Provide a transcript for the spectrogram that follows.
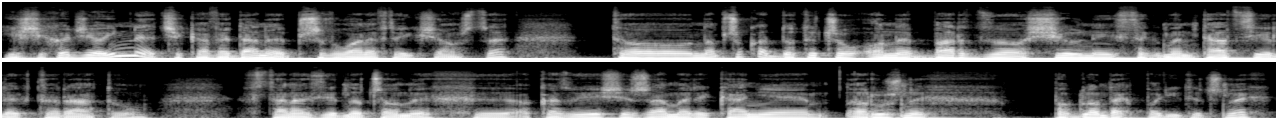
Jeśli chodzi o inne ciekawe dane przywołane w tej książce, to na przykład dotyczą one bardzo silnej segmentacji elektoratu w Stanach Zjednoczonych. Okazuje się, że Amerykanie o różnych poglądach politycznych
